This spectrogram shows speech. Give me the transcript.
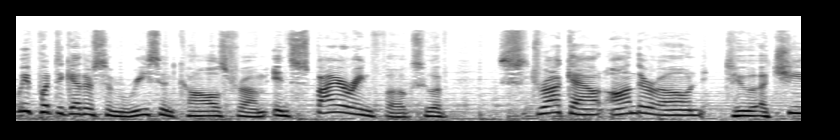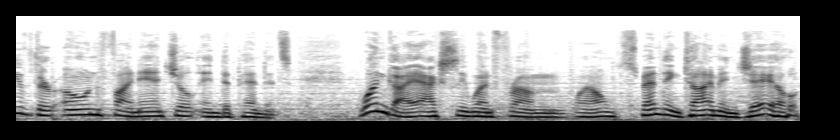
we've put together some recent calls from inspiring folks who have struck out on their own to achieve their own financial independence. One guy actually went from, well, spending time in jail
